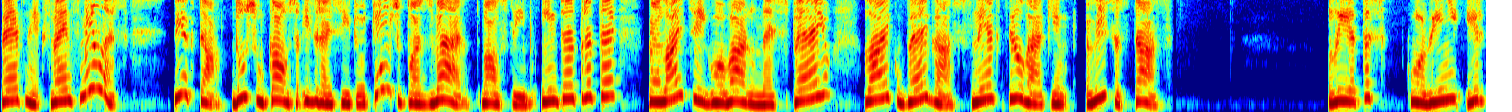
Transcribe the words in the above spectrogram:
pētnieks Vēns Millers piektā dusmu kausa izraisīto tumsu par zvēru valstību interpretē kā laicīgo varu nespēju laiku beigās sniegt cilvēkiem visas tās lietas, ko viņi ir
